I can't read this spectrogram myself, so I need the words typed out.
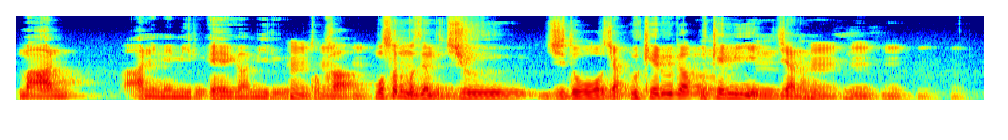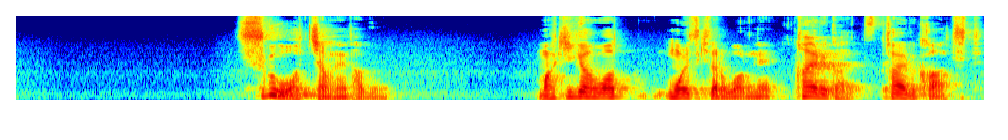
まあ、アニメ見る、映画見るとか、うんうんうんもうそれも全部自自動じゃん。受けるが受け身じゃない、うんうんうんうんすぐ終わっちゃうね、多分。薪が終わ、燃え尽きたら終わるね。帰るか、っつって。帰るか、つっ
